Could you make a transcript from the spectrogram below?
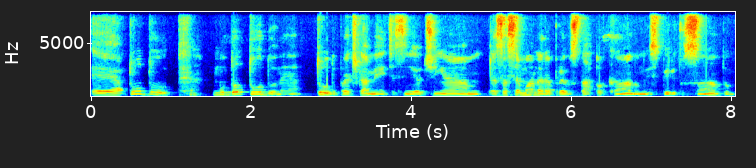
é, tudo mudou tudo, né? Tudo praticamente. Assim, eu tinha essa semana era para eu estar tocando no Espírito Santo,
